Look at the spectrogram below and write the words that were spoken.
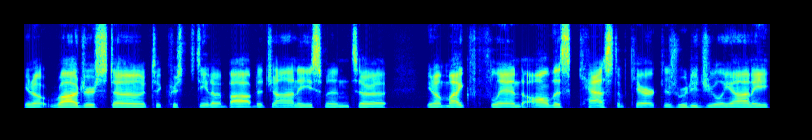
you know Roger Stone to Christina Bobb to John Eastman to you know Mike Flynn, all this cast of characters, Rudy Giuliani,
